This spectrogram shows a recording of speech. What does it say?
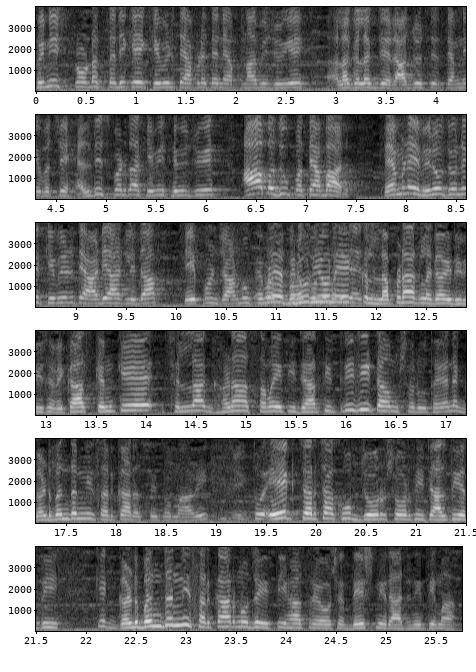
ફિનિશ પ્રોડક્ટ તરીકે કેવી રીતે આપણે તેને અપનાવી જોઈએ અલગ અલગ જે રાજ્યો છે તેમની વચ્ચે હેલ્ધી સ્પર્ધા કેવી થવી જોઈએ, આ બધું પત્યા બાદ તેમણે વિરોધીઓને કેવી રીતે આડે હાથ લીધા તે પણ જાણવું એમણે વિરોધીઓને એક લપડાક લગાવી દીધી છે વિકાસ કેમ કે છેલ્લા ઘણા સમયથી જ્યારથી ત્રીજી ટર્મ શરૂ થઈ અને ગઠબંધનની સરકાર અસ્તિત્વમાં આવી તો એક ચર્ચા ખૂબ જોરશોરથી ચાલતી હતી કે ગઠબંધનની સરકારનો જે ઇતિહાસ રહ્યો છે દેશની રાજનીતિમાં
